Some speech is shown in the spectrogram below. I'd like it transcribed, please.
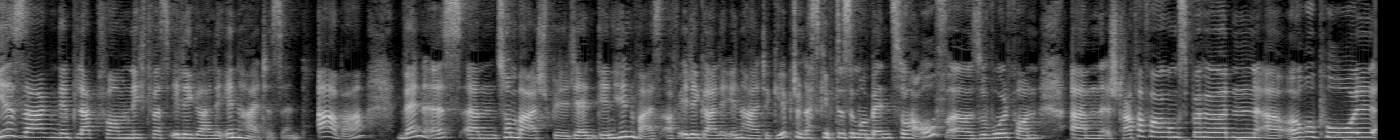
Wir sagen den Plattformen nicht, was illegale Inhalte sind. Aber wenn es ähm, zum Beispiel den, den Hinweis auf illegale Inhalte gibt, und das gibt es im Moment zuhauf, äh, sowohl von ähm, Strafverfolgungsbehörden, äh, Europol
